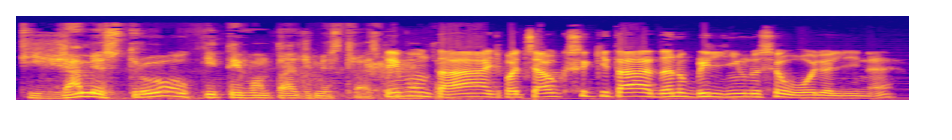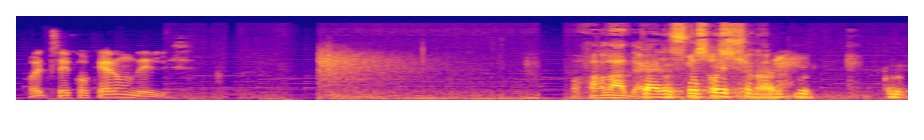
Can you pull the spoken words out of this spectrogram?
Que já mestrou ou que tem vontade de mestrar? Tem vontade, pode ser algo que tá dando brilhinho no seu olho ali, né? Pode ser qualquer um deles. Vou falar, Dark, Cara, eu sou apaixonado por, por.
